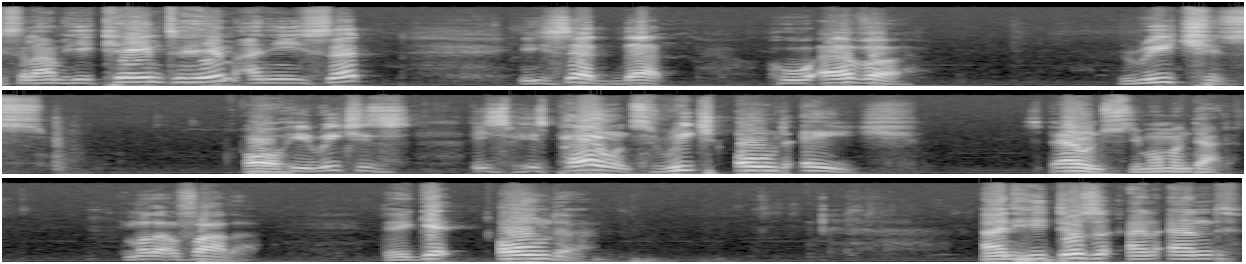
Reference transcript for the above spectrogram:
salam, he came to him and he said, he said that whoever reaches, or he reaches, his, his parents reach old age, his parents, your mom and dad, your mother and father, they get older, and he doesn't, and, and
